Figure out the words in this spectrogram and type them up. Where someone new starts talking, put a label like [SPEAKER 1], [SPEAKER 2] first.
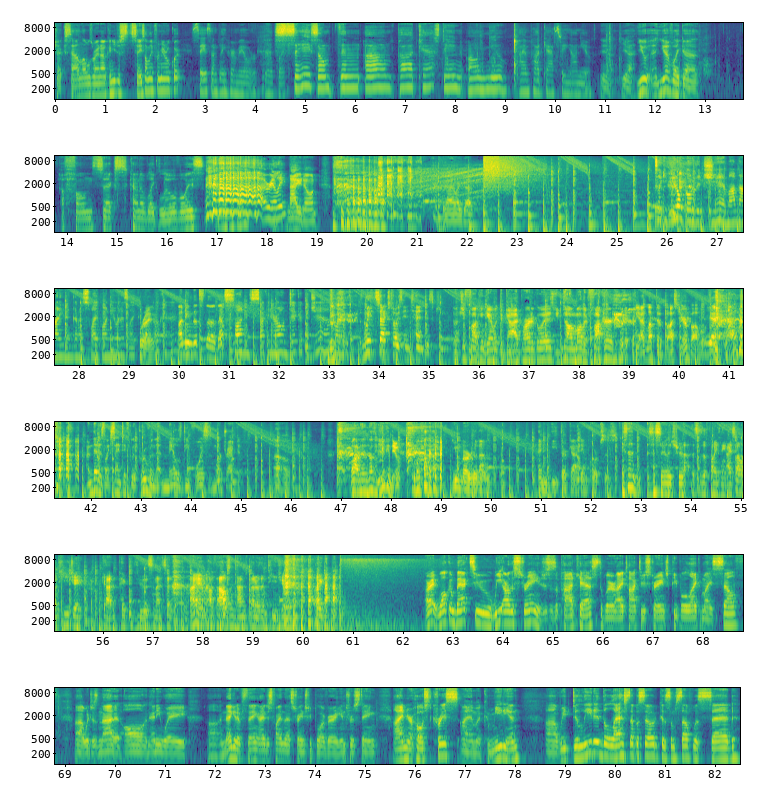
[SPEAKER 1] check sound levels right now. Can you just say something for me real quick?
[SPEAKER 2] Say something for me real, real quick.
[SPEAKER 1] Say something. I'm podcasting on you.
[SPEAKER 2] I'm podcasting on you.
[SPEAKER 1] Yeah, yeah. You uh, you have like a a phone sex kind of like low voice.
[SPEAKER 2] really?
[SPEAKER 1] now you don't. yeah, I like that.
[SPEAKER 3] It's like if you don't go to the gym, I'm not even gonna swipe on you. And it's like,
[SPEAKER 1] Right.
[SPEAKER 3] okay,
[SPEAKER 1] I mean, that's the
[SPEAKER 3] that's
[SPEAKER 1] that's
[SPEAKER 3] fun. Sucking your own dick at the gym. Like,
[SPEAKER 4] With sex toys, intent is key.
[SPEAKER 5] Don't you fucking get what the God particle is, you dumb motherfucker?
[SPEAKER 6] Yeah, I'd love to bust your bubble.
[SPEAKER 1] yeah.
[SPEAKER 7] I mean, that is like scientifically proven that male's deep voice is more attractive.
[SPEAKER 1] Uh oh.
[SPEAKER 7] Well, I mean, there's nothing you can do.
[SPEAKER 8] you murder them and eat their goddamn corpses.
[SPEAKER 1] Is that necessarily true?
[SPEAKER 9] This is a funny thing. I saw what TJ got picked to do this, and I said, I am a thousand times better than TJ. Like,
[SPEAKER 1] All right, welcome back to We Are the Strange. This is a podcast where I talk to strange people like myself, uh, which is not at all in any way uh, a negative thing. I just find that strange people are very interesting. I'm your host, Chris. I am a comedian. Uh, we deleted the last episode because some stuff was said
